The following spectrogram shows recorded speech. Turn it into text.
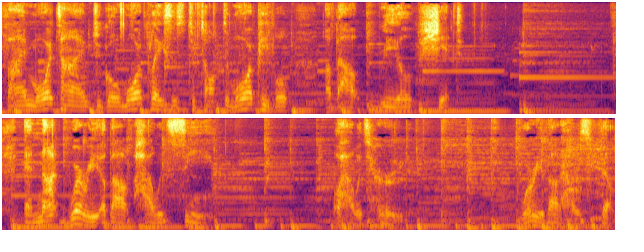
Find more time to go more places to talk to more people about real shit. And not worry about how it's seen or how it's heard. Worry about how it's felt.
